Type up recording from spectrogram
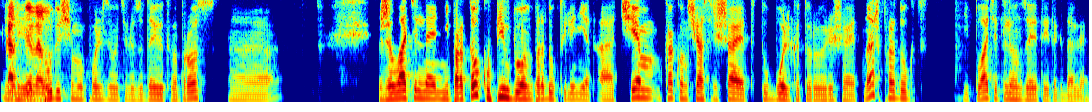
или будущему пользователю задают вопрос, э, желательно не про то, купил бы он продукт или нет, а чем, как он сейчас решает ту боль, которую решает наш продукт, и платит ли он за это и так далее.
